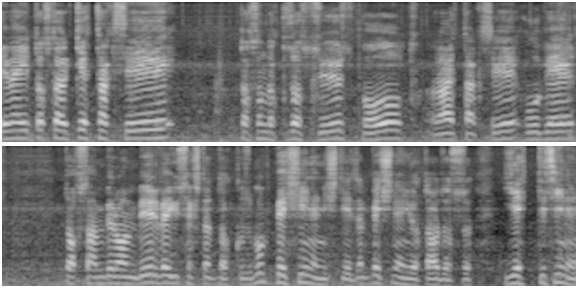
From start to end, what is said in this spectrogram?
Demək, dostlar, Get Taksi 9933, Bolt, Ride Taksi, Uber 9111 və 189. Bu 5-i ilə işləyəcəm. 5-i ilə yox, daha doğrusu 7-si ilə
